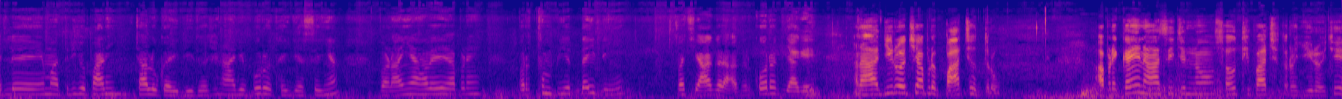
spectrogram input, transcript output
એટલે એમાં ત્રીજો પાણી ચાલુ કરી દીધો છે. અને આજે પૂરો થઈ જશે અહીંયા. પણ અહીંયા હવે આપણે પ્રથમ પિયત દઈ દઈએ. પછી આગળ આગળ કોરક જાગે. અને આ જીરો છે આપણે પાછતરો. આપણે કહીએ ને આ સિઝનનો સૌથી પાછતરો જીરો છે.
